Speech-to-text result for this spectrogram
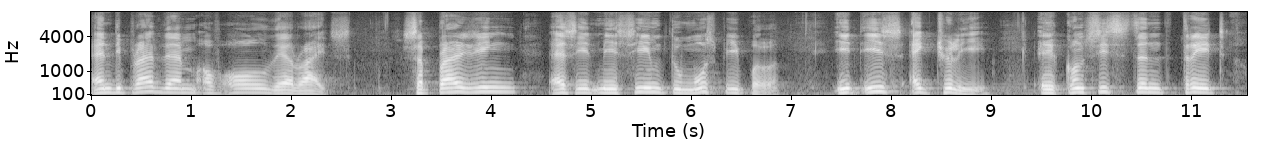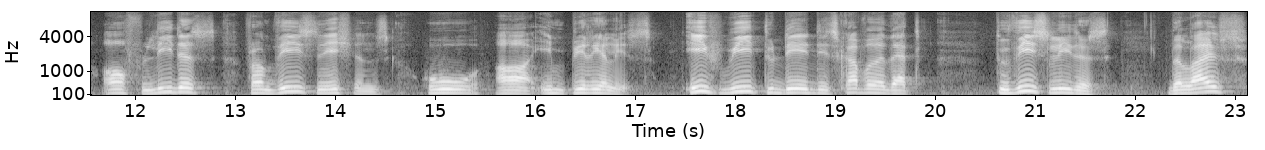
and deprive them of all their rights. Surprising as it may seem to most people, it is actually a consistent trait of leaders from these nations who are imperialists. If we today discover that to these leaders the lives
